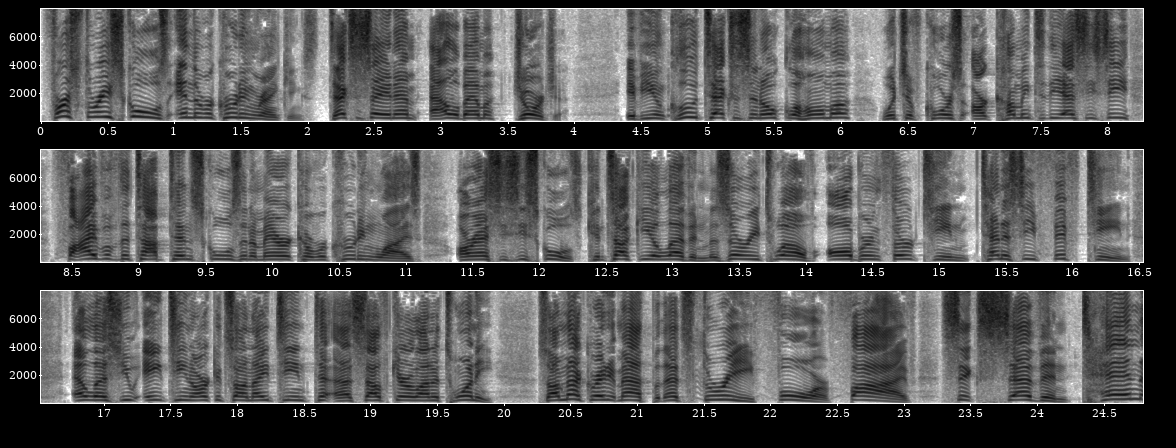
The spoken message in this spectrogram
First three schools in the recruiting rankings: Texas A&M, Alabama, Georgia. If you include Texas and Oklahoma, which of course are coming to the SEC, five of the top 10 schools in America recruiting wise are SEC schools. Kentucky 11, Missouri 12, Auburn 13, Tennessee 15, LSU 18, Arkansas 19, uh, South Carolina 20. So I'm not great at math, but that's three, four, five, six, seven, ten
